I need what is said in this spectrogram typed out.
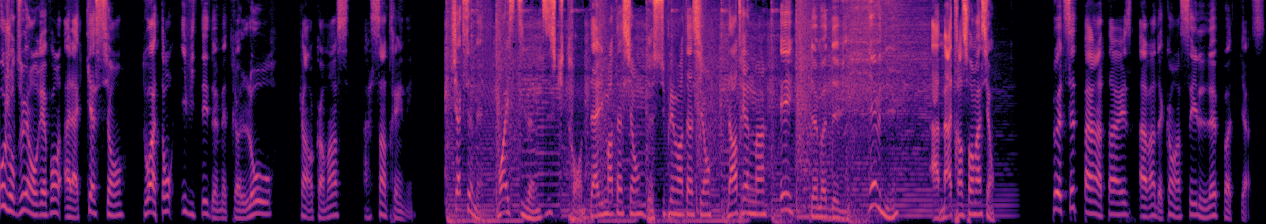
Aujourd'hui, on répond à la question doit-on éviter de mettre lourd quand on commence à s'entraîner? Chaque semaine, moi et Steven discuterons d'alimentation, de supplémentation, d'entraînement et de mode de vie. Bienvenue à ma transformation. Petite parenthèse avant de commencer le podcast.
